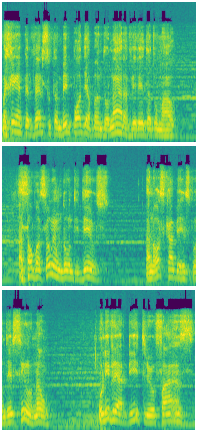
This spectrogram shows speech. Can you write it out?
mas quem é perverso também pode abandonar a vereda do mal. A salvação é um dom de Deus. A nós cabe responder sim ou não. O livre-arbítrio faz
